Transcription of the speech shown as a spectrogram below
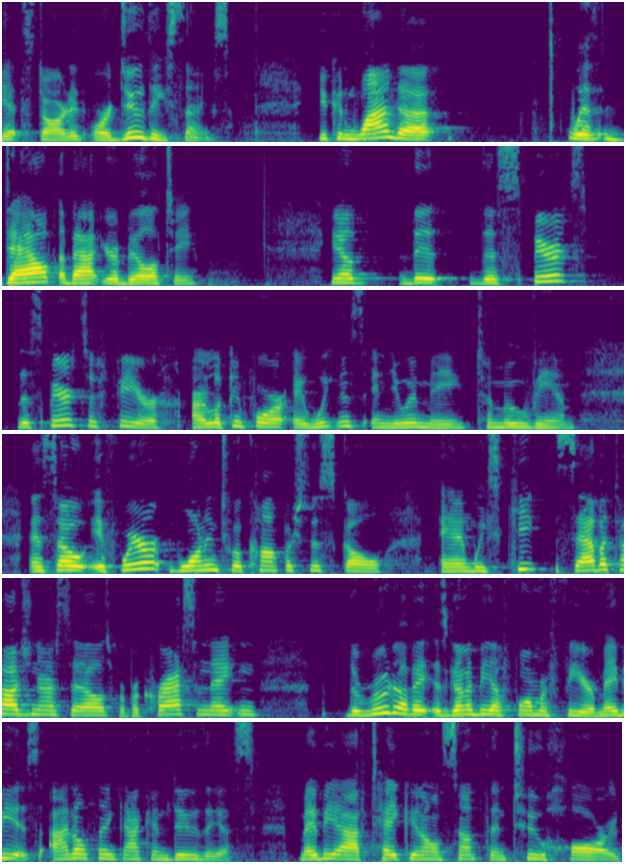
get started or do these things. You can wind up with doubt about your ability. You know, the, the spirits the spirits of fear are looking for a weakness in you and me to move in. And so if we're wanting to accomplish this goal and we keep sabotaging ourselves, we're procrastinating, the root of it is going to be a form of fear. Maybe it's, I don't think I can do this. Maybe I've taken on something too hard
